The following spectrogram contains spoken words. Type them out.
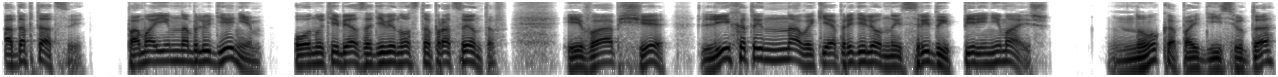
адаптации. По моим наблюдениям, он у тебя за 90%. И вообще, лихо ты навыки определенной среды перенимаешь. «Ну-ка, пойди сюда»,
